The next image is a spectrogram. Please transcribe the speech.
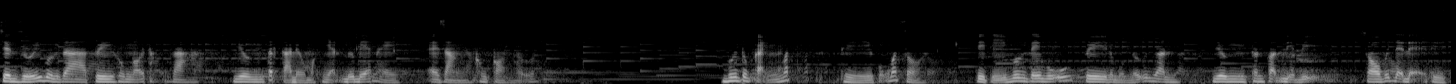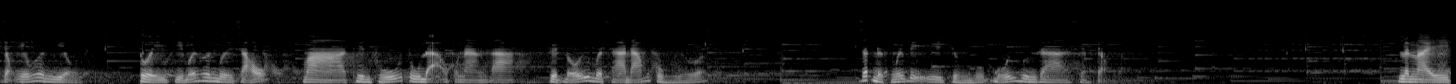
trên dưới Vương gia tuy không nói thẳng ra, nhưng tất cả đều mặc nhận đứa bé này e rằng không còn nữa. Vương Tông Cảnh mất thì cũng mất rồi. Tỷ tỷ Vương Tế Vũ tuy là một nữ nhân, nhưng thân phận địa vị so với đệ đệ thì trọng yếu hơn nhiều. Tuổi chỉ mới hơn 16 mà thiên phú tu đạo của nàng ta tuyệt đối vượt xa đám cùng lứa. Rất được mấy vị trưởng bối vương gia xem trọng. Lần này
